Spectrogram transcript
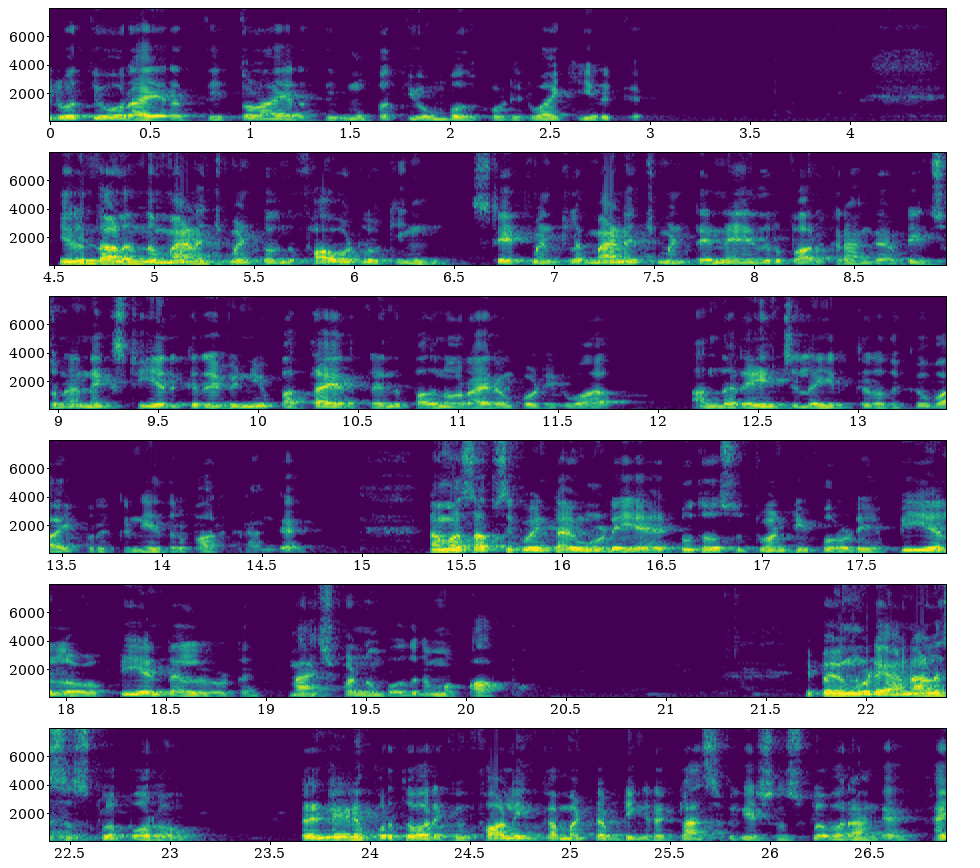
இருபத்தி ஓராயிரத்தி தொள்ளாயிரத்தி முப்பத்தி ஒன்பது கோடி ரூபாய்க்கு இருக்கு. இருந்தாலும் இந்த மேனேஜ்மெண்ட் வந்து ஃபார்வர்ட் லுக்கிங் ஸ்டேட்மெண்ட்ல மேனேஜ்மெண்ட் என்ன எதிர்பார்க்குறாங்க அப்படின்னு சொன்னா நெக்ஸ்ட் இயருக்கு ரெவென்யூ பத்தாயிரத்துலேருந்து பதினோராயிரம் கோடி ரூபாய் அந்த ரேஞ்சில் இருக்கிறதுக்கு வாய்ப்பு இருக்குன்னு எதிர்பார்க்குறாங்க. நம்ம சப்சிக்வெண்ட்டாக இவங்களுடைய டூ தௌசண்ட் டுவெண்ட்டி ஃபோருடைய பிஎல் பிஎன்எல்லோட மேட்ச் பண்ணும்போது நம்ம பார்ப்போம். இப்போ இவங்களுடைய அனாலிசிஸ்குள்ள போகிறோம் ட்ரெண்ட்லைனை பொறுத்த வரைக்கும் ஃபாலிங் கமெண்ட் அப்படிங்கிற கிளாசிஃபிகேஷன்ஸ்குள்ள வராங்க. High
